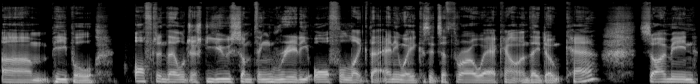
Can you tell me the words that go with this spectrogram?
um, people, often they'll just use something really awful like that anyway because it's a throwaway account and they don't care. So I mean,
